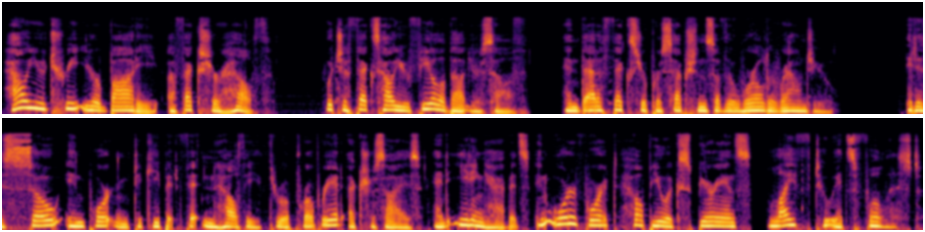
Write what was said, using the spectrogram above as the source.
How you treat your body affects your health, which affects how you feel about yourself, and that affects your perceptions of the world around you. It is so important to keep it fit and healthy through appropriate exercise and eating habits in order for it to help you experience life to its fullest.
